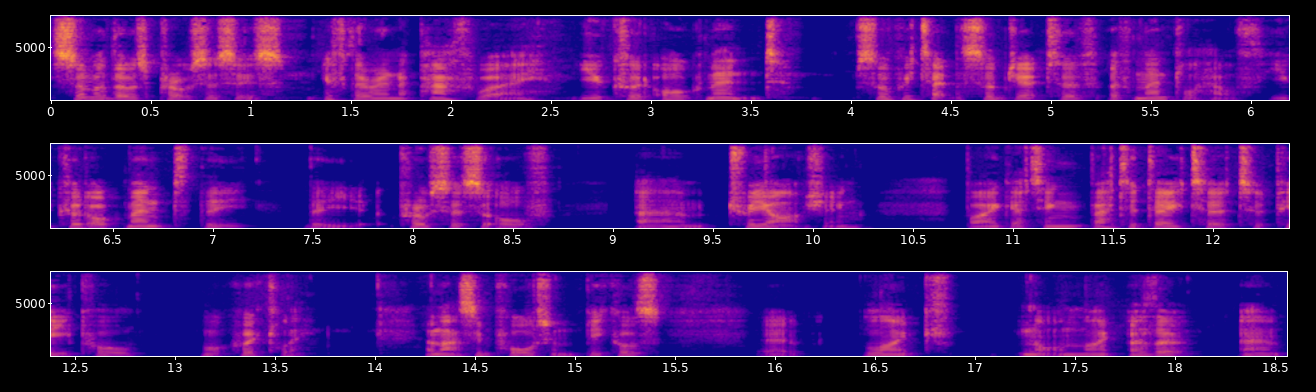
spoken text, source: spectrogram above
some of those processes, if they're in a pathway, you could augment. So if we take the subject of, of mental health, you could augment the, the process of um, triaging by getting better data to people more quickly. And that's important because, uh, like, not unlike other um,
